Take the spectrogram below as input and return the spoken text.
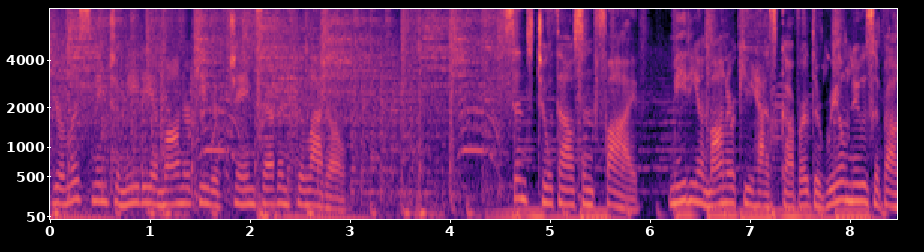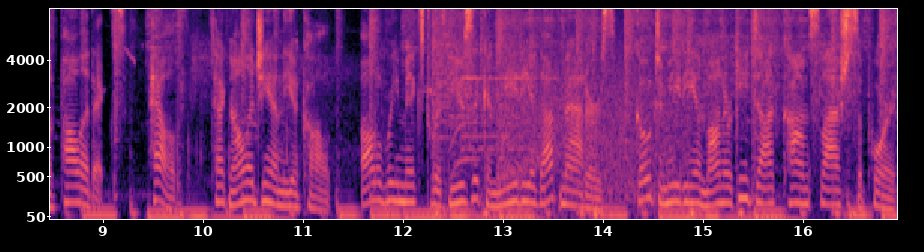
You're listening to Media Monarchy with James Evan Pilato. Since 2005, Media Monarchy has covered the real news about politics, health, technology and the occult, all remixed with music and media that matters. Go to MediaMonarchy.com slash support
